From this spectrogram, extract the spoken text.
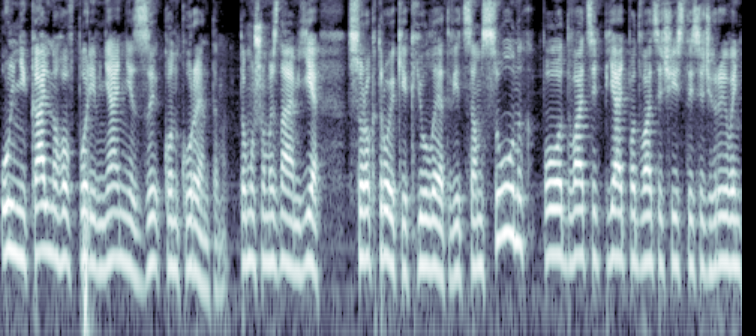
унікального в порівнянні з конкурентами? Тому що ми знаємо, є 43 QLED від Samsung по 25 по 26 тисяч гривень.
